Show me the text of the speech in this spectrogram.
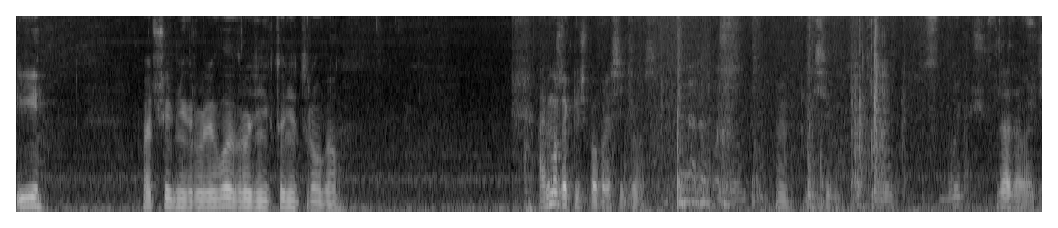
и подшипник рулевой вроде никто не трогал. А можно ключ попросить у вас? М, Спасибо. Да, давайте.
